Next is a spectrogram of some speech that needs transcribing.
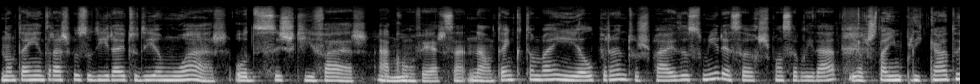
não tem entre aspas o direito de amoar ou de se esquivar à uhum. conversa. Não, tem que também ele perante os pais assumir essa responsabilidade. Ele está implicado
